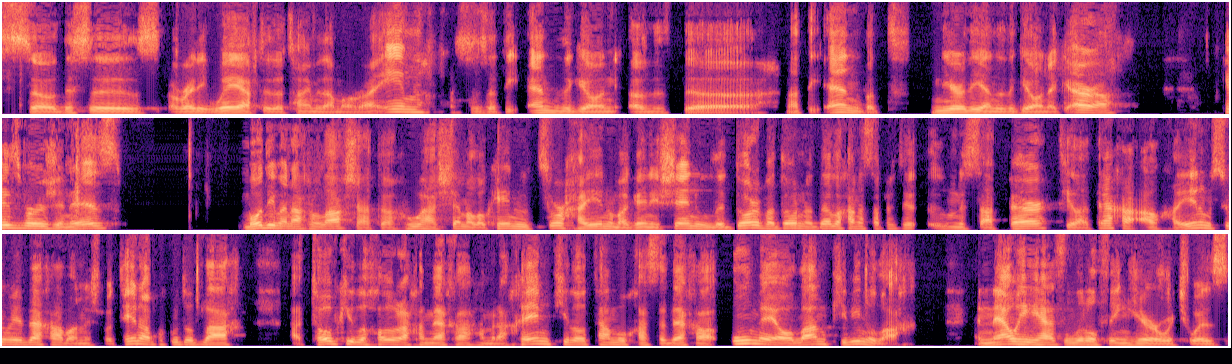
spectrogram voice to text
So this is already way after the time of the Amoraim. This is at the end of the Gaon of the not the end, but near the end of the Gaonic era. His version is Modim anachnu lach shata hu Hashem Elokeinu tzur chayinu magen ishenu ledor vador nodel nesaper tilatecha al chayinu sum yedecha ba nishvatenu apakudot lach hatov ki lechol rachamecha hamrachem ki lo tamu chasadecha ume olam kivinu lach. And now he has a little thing here, which was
